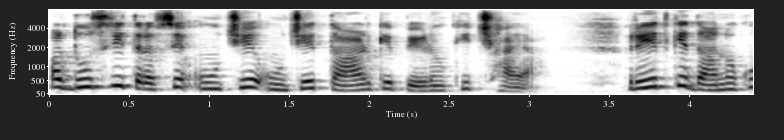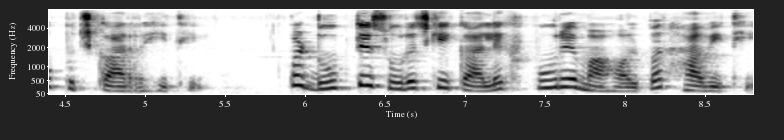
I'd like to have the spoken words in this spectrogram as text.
اور دوسری طرف سے اونچے اونچے تاڑ کے پیڑوں کی چھایا۔ ریت کے دانوں کو پچکار رہی تھی، پر ڈوبتے سورج کی کالخ پورے ماحول پر حاوی تھی۔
